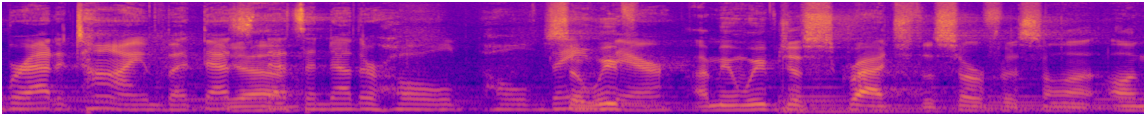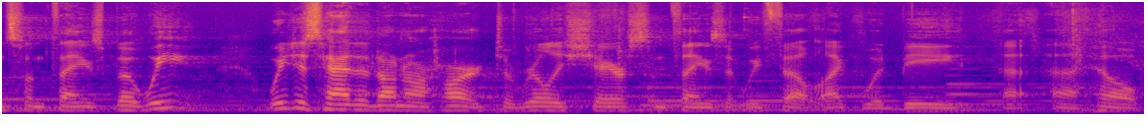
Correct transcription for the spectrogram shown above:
we're out of time, but that's Yeah. that's another whole whole vein so we've, there. I mean, we've just scratched the surface on, on some things, but we, we just had it on our heart to really share some things that we felt like would be a, a help.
